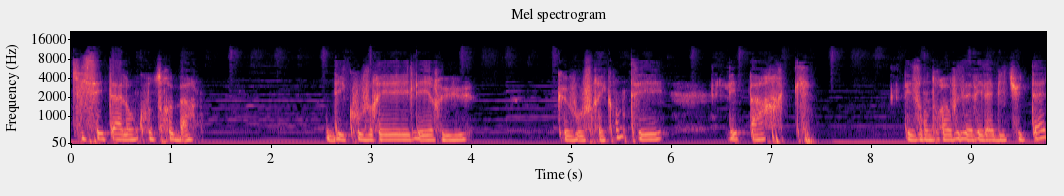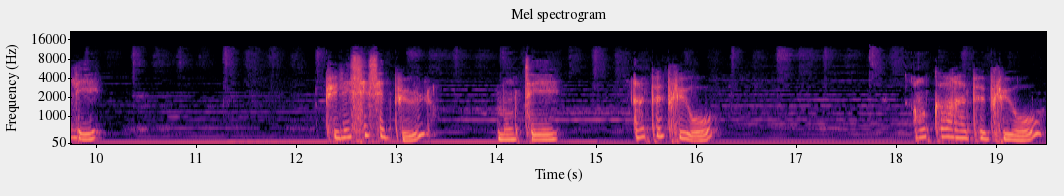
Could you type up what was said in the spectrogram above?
qui s'étale en contrebas. Découvrez les rues que vous fréquentez, les parcs, les endroits où vous avez l'habitude d'aller. Puis laissez cette bulle monter un peu plus haut encore un peu plus haut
